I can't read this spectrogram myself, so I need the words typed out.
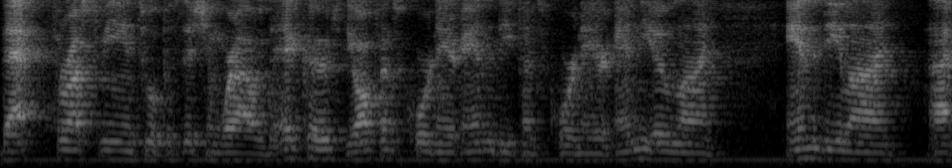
that thrust me into a position where I was the head coach, the offensive coordinator, and the defensive coordinator, and the O line, and the D line. I,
